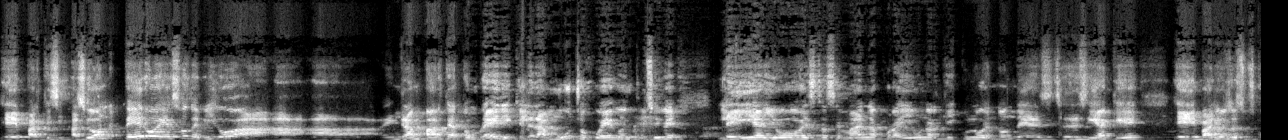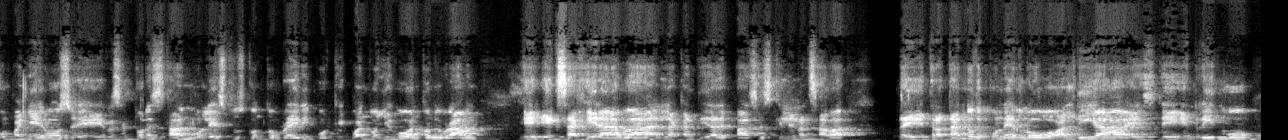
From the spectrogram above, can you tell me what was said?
eh, participación, pero eso debido a, en gran parte a Tom Brady, que le da mucho juego, inclusive leía yo esta semana por ahí un artículo en donde se decía que eh, varios de sus compañeros eh, receptores estaban molestos con Tom Brady porque cuando llegó Antonio Brown exageraba la cantidad de pases que le lanzaba tratando de ponerlo al día este, en ritmo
